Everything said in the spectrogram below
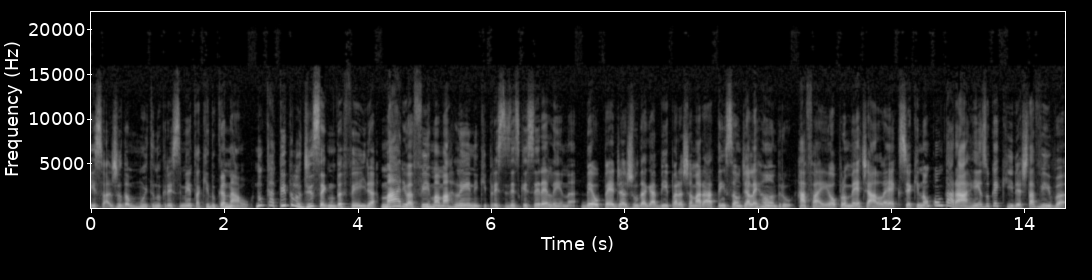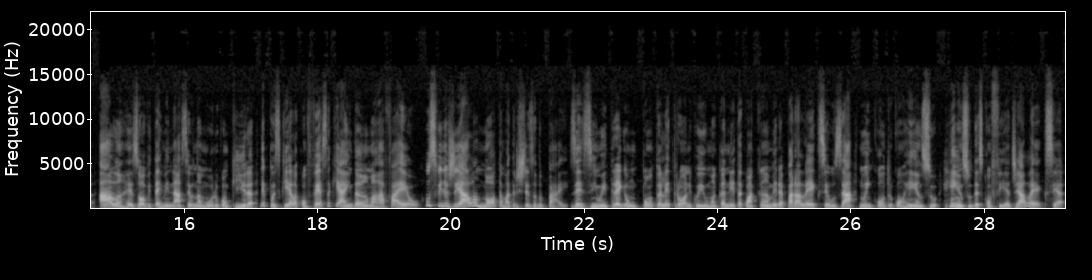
Isso ajuda muito no crescimento aqui do canal. No capítulo de segunda-feira, Mário afirma a Marlene que precisa esquecer Helena. Bel pede ajuda a Gabi para chamar a atenção de Alejandro. Rafael promete a Alexia que não contará a Renzo que Kira está viva. Alan resolve terminar seu namoro com Kira depois que ela confessa que ainda ama Rafael. Os filhos de Alan notam a tristeza do pai. Zezinho entrega um ponto eletrônico e uma caneta com a câmera para Alexia usar no encontro com Renzo. Renzo desconfia de Alexia.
